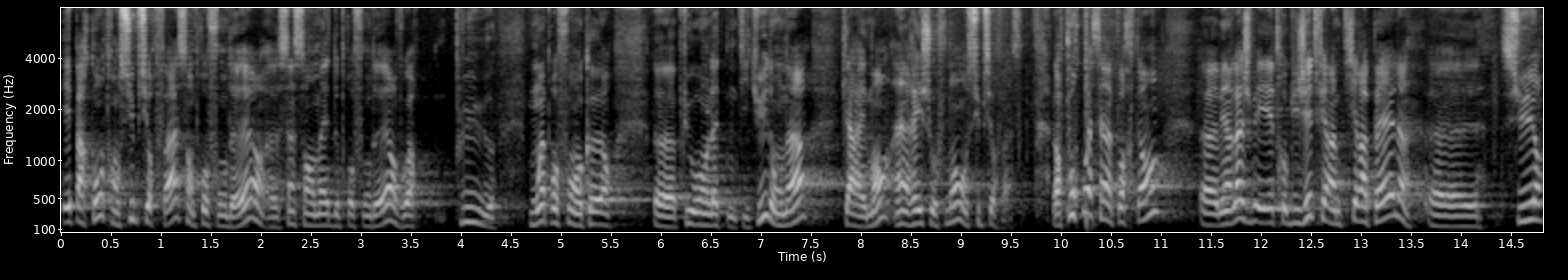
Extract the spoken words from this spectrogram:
et par contre en subsurface, en profondeur, 500 euh, mètres de profondeur, voire plus, euh, moins profond encore, plus haut en latitude, on a carrément un réchauffement en subsurface. Alors pourquoi c'est important? Bien Là, je vais être obligé de faire un petit rappel sur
